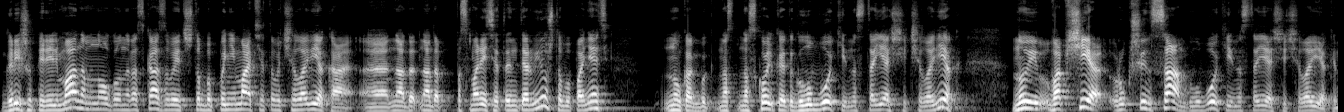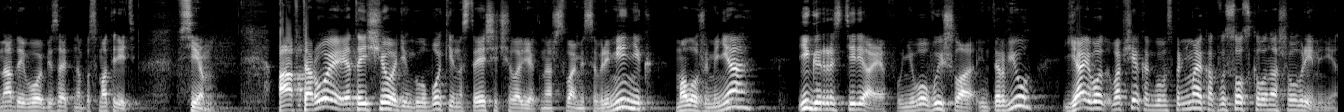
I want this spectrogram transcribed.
Гришу Перельмана много, он рассказывает, чтобы понимать этого человека, э, надо, надо посмотреть это интервью, чтобы понять, ну, как бы, насколько это глубокий, настоящий человек. Ну и вообще, Рукшин сам глубокий и настоящий человек, и надо его обязательно посмотреть всем. А второе, это еще один глубокий настоящий человек, наш с вами современник, моложе меня, Игорь Растеряев. У него вышло интервью, я его вообще как бы воспринимаю как Высоцкого нашего времени.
